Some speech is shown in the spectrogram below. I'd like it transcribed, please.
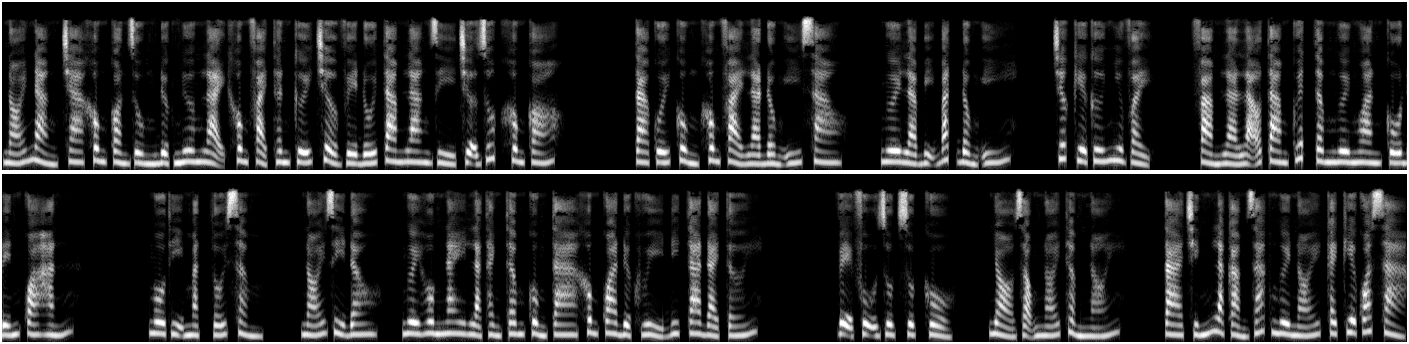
Nói nàng cha không còn dùng được nương lại không phải thân cưới trở về đối tam lang gì trợ giúp không có. Ta cuối cùng không phải là đồng ý sao? Ngươi là bị bắt đồng ý. Trước kia cứ như vậy, phàm là lão tam quyết tâm ngươi ngoan cố đến quá hắn. Ngô thị mặt tối sầm, nói gì đâu, ngươi hôm nay là thành tâm cùng ta không qua được hủy đi ta đài tới. Vệ phụ rụt rụt cổ, nhỏ giọng nói thầm nói, ta chính là cảm giác ngươi nói cái kia quá xả.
